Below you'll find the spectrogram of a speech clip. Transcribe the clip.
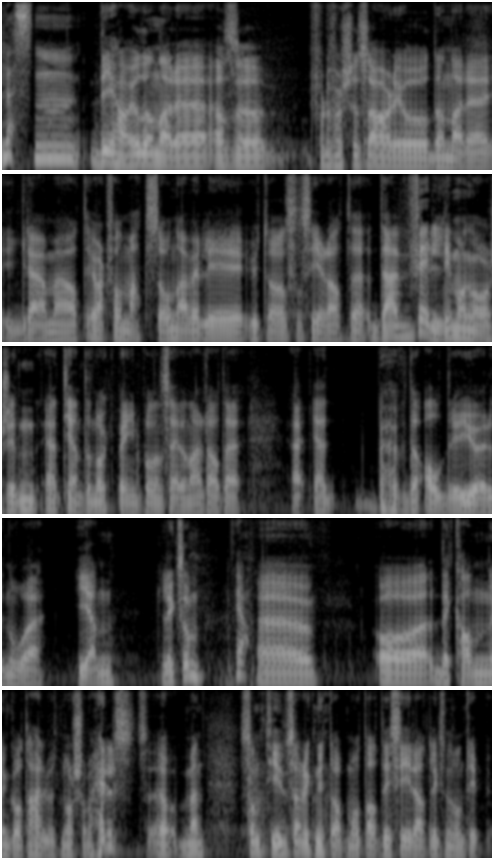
nesten De har jo den derre altså, For det første så har det jo den der greia med at i hvert fall Matt Stone er veldig ute og så sier det at eh, det er veldig mange år siden jeg tjente nok penger på den serien her til at jeg, jeg, jeg behøvde aldri gjøre noe igjen, liksom. Ja. Uh, og det kan gå til helvete når som helst. eh, Men samtidig så er det knytta opp mot at de sier at liksom sånn type,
